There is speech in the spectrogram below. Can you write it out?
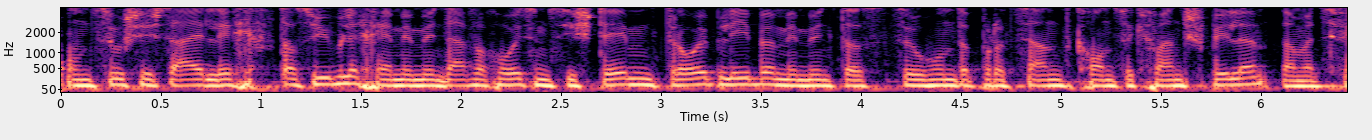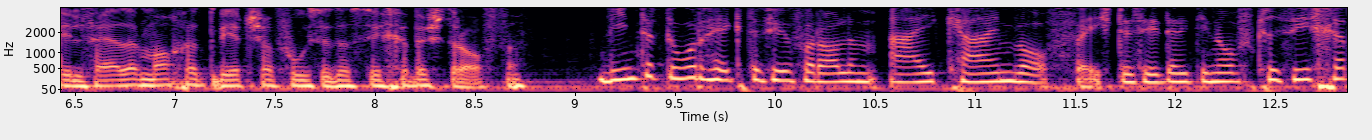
Und sonst ist es eigentlich das Übliche. Wir müssen einfach unserem System treu bleiben. Wir müssen das zu 100% konsequent spielen. Wenn wir zu viele Fehler machen, wird Schaffhausen das sicher bestrafen. Winterthur hat dafür vor allem eine Keimwaffe, ist der Sedritinowski sicher,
